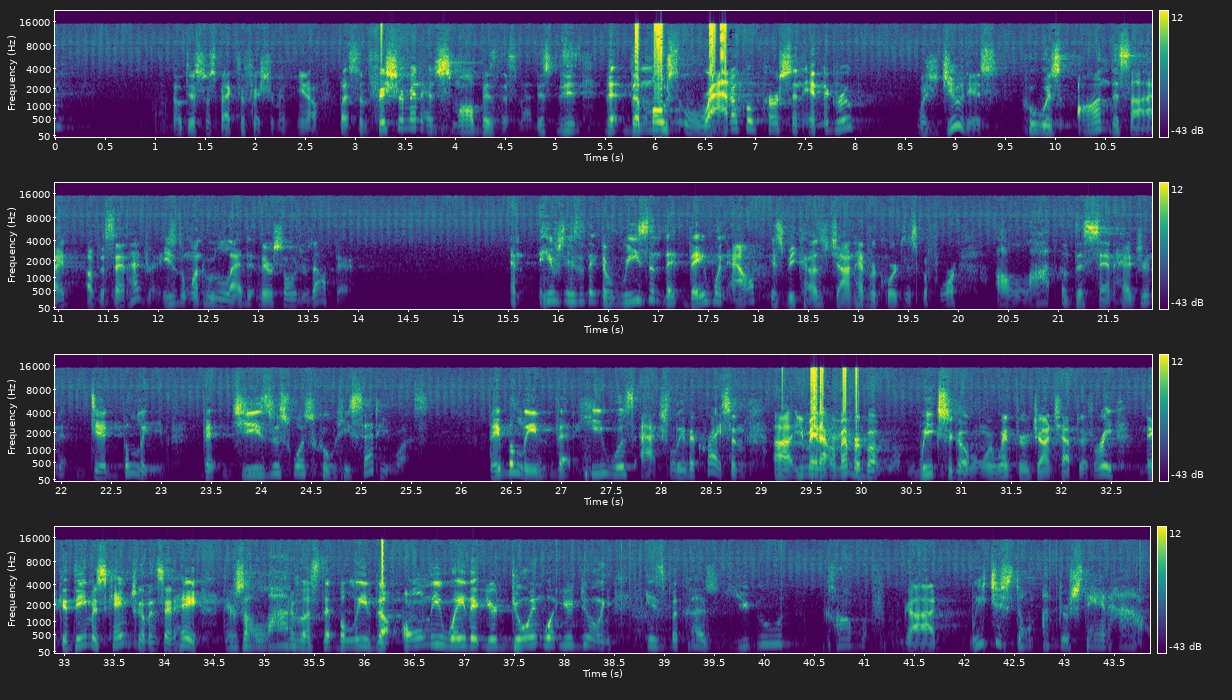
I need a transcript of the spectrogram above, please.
No disrespect to fishermen, you know, but some fishermen and small businessmen. This, this the, the most radical person in the group was Judas, who was on the side of the Sanhedrin. He's the one who led their soldiers out there. And here's, here's the thing the reason that they went out is because, John had recorded this before, a lot of the Sanhedrin did believe that Jesus was who he said he was. They believed that he was actually the Christ. And uh, you may not remember, but weeks ago when we went through John chapter 3, Nicodemus came to him and said, Hey, there's a lot of us that believe the only way that you're doing what you're doing is because you come from God. We just don't understand how.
